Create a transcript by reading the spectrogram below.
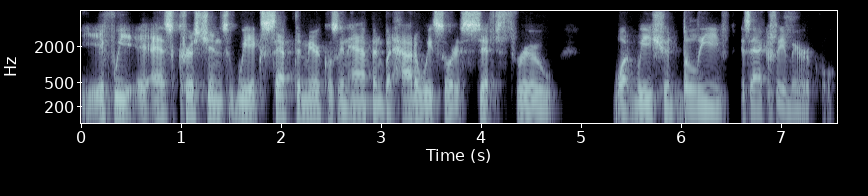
if we as Christians we accept the miracles can happen, but how do we sort of sift through what we should believe is actually a miracle?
